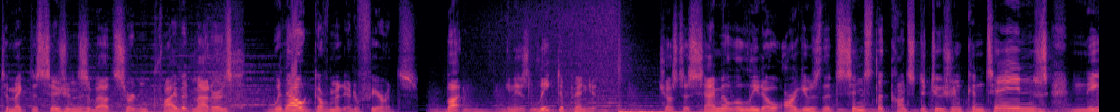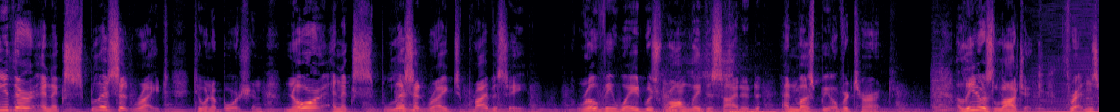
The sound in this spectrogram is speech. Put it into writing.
to make decisions about certain private matters without government interference. But in his leaked opinion, Justice Samuel Alito argues that since the Constitution contains neither an explicit right to an abortion nor an explicit right to privacy, Roe v. Wade was wrongly decided and must be overturned. Alito's logic threatens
